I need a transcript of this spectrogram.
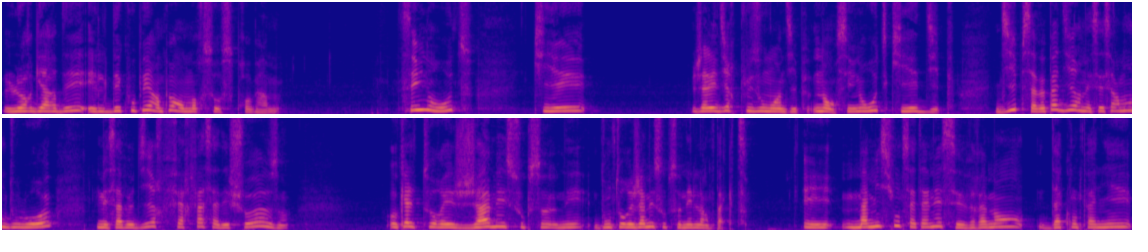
le regarder et le découper un peu en morceaux, ce programme. C'est une route qui est J'allais dire plus ou moins deep. Non, c'est une route qui est deep. Deep, ça veut pas dire nécessairement douloureux, mais ça veut dire faire face à des choses auxquelles t'aurais jamais soupçonné, dont tu jamais soupçonné l'impact. Et ma mission cette année, c'est vraiment d'accompagner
